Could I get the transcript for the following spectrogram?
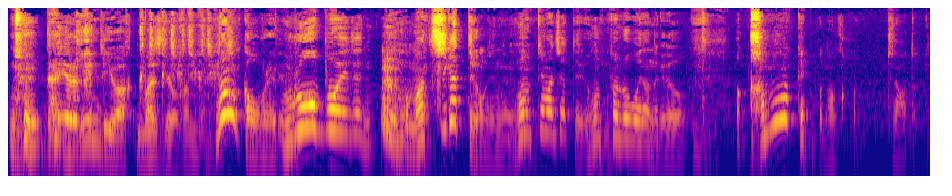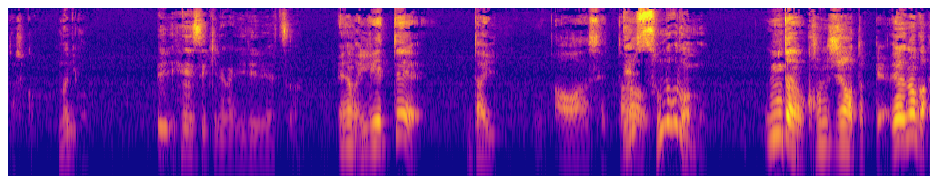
ダイヤル原理はマジでわかんない。なんか俺うろ覚えで間違ってるかもしれない。本当に間違ってる。本当にうろ覚えなんだけど、髪の毛とかなんかじゃなかったっけ確か何が？え変石の中に入れるやつは？えなんか入れて大合わせたら。えそんなことあんの？みたいな感じじゃなかったっけ？いやなんか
